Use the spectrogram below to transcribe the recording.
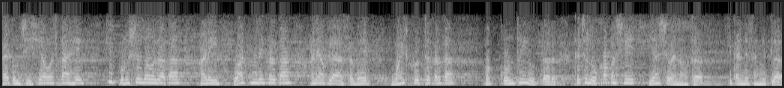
काय तुमची ही अवस्था आहे की पुरुष जवळ जाता आणि वाटमारी करता आणि आपल्या सभेत वाईट कृत्य करता? मग कोणतंही उत्तर त्याच्या लोकापाशी याशिवाय नव्हतं की त्यांनी सांगितलं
